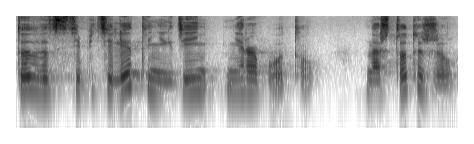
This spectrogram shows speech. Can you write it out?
До 25 лет ты нигде не работал. На что ты жил?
